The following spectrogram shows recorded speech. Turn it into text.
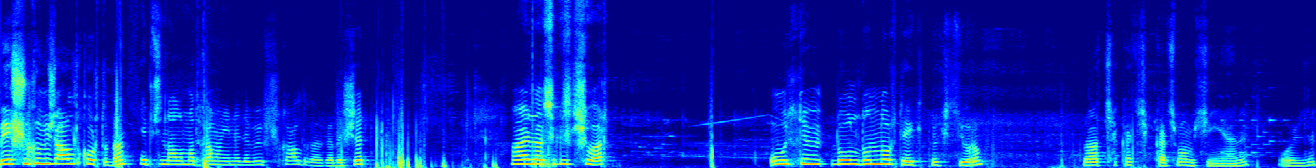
5 yükümüzü aldık ortadan. Hepsini alamadık ama yine de 5 yük aldık arkadaşlar. Hala 8 kişi var. Ultim dolduğunda ortaya gitmek istiyorum. Rahatça kaç kaçmam için yani. O yüzden.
